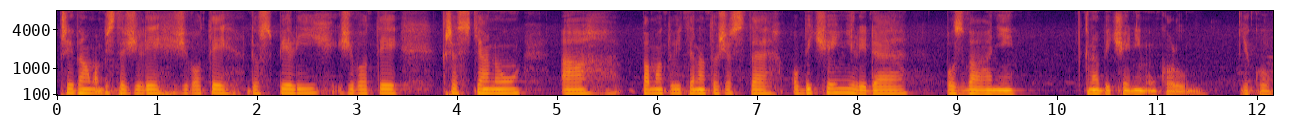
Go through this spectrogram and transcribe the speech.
Přeji vám, abyste žili životy dospělých, životy křesťanů a pamatujte na to, že jste obyčejní lidé pozváni k neobyčejným úkolům. Děkuju.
